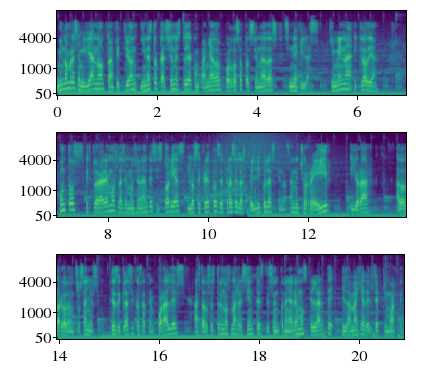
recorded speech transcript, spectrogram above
Mi nombre es Emiliano, tu anfitrión, y en esta ocasión estoy acompañado por dos apasionadas cinéfilas, Jimena y Claudia. Juntos exploraremos las emocionantes historias y los secretos detrás de las películas que nos han hecho reír y llorar a lo largo de nuestros años. Desde clásicos atemporales hasta los estrenos más recientes, desentrañaremos el arte y la magia del séptimo arte.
